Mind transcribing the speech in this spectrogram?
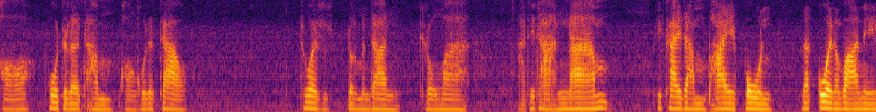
ขอ ผู้เจริญธรรมของพระพุทธเจ้า ช่วยโดยบันดาลลงมาอธิษฐานน้ำพริกไทยดำพายปูน และกล้วยน้ำวานี้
